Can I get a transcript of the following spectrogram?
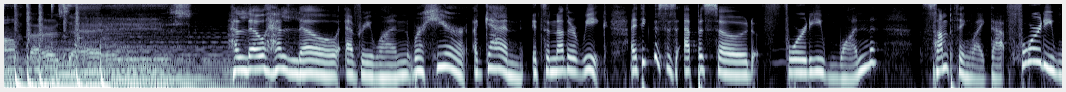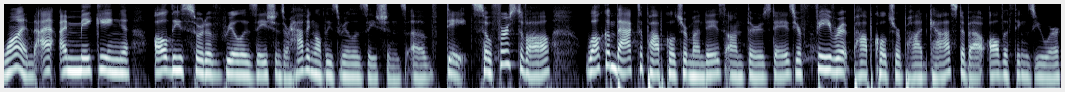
on Thursdays. Hello, hello, everyone. We're here again. It's another week. I think this is episode 41 something like that. 41. I, am making all these sort of realizations or having all these realizations of dates. So, first of all, welcome back to Pop Culture Mondays on Thursdays, your favorite pop culture podcast about all the things you were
